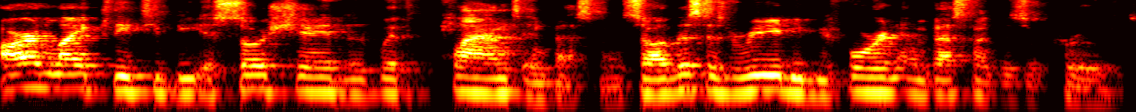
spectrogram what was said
are likely to be associated with planned investment. So this is really before an investment is approved.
